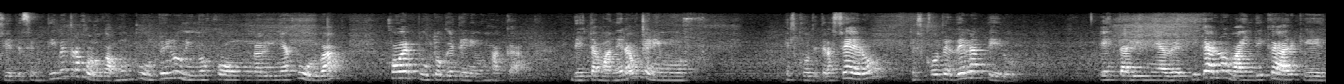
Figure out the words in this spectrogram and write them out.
7 centímetros colocamos un punto y lo unimos con una línea curva con el punto que tenemos acá. De esta manera obtenemos escote trasero, escote delantero. Esta línea vertical nos va a indicar que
